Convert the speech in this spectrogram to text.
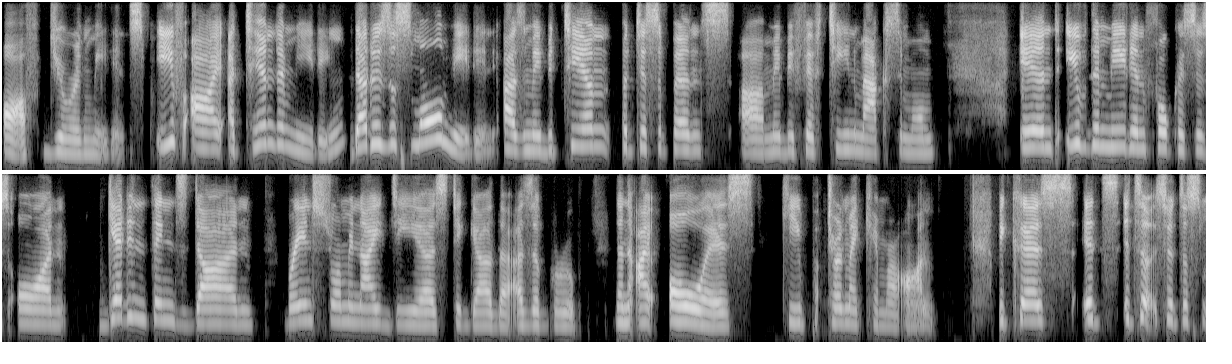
off during meetings. If I attend a meeting that is a small meeting, as maybe 10 participants, uh, maybe 15 maximum, and if the meeting focuses on getting things done, brainstorming ideas together as a group, then I always keep turn my camera on because it's it's a so it's a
